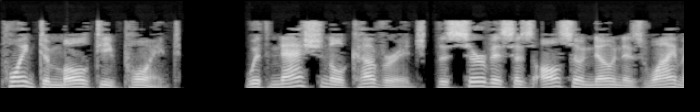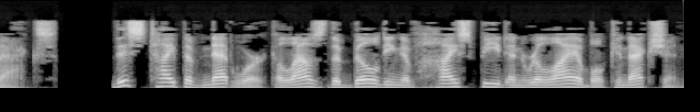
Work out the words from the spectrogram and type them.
point-to-multipoint with national coverage, the service is also known as WiMAX. This type of network allows the building of high-speed and reliable connection.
